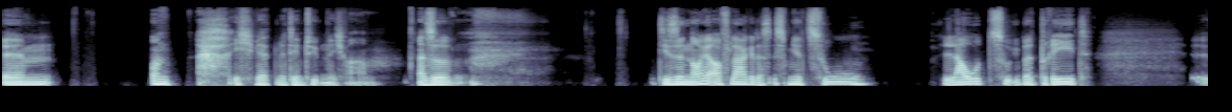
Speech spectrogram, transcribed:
Ähm, und ach, ich werde mit dem Typen nicht warm. Also diese Neuauflage, das ist mir zu laut, zu überdreht. Äh,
